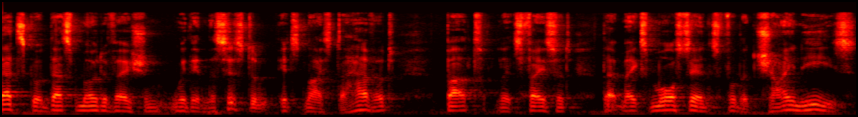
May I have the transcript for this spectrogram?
that's good. That's motivation within the system. It's nice to have it. But let's face it, that makes more sense for the Chinese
